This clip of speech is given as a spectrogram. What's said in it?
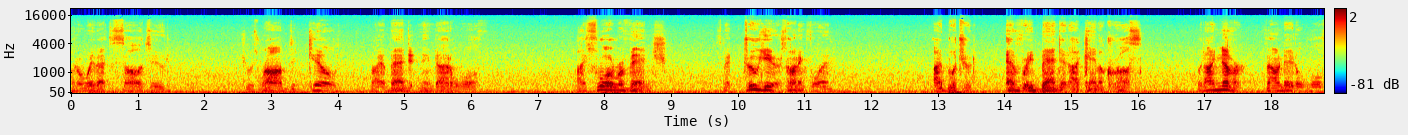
On her way back to Solitude, she was robbed and killed by a bandit named Idlewolf. I swore revenge. Spent two years hunting for him. I butchered every bandit I came across. But I never found Adolwolf.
